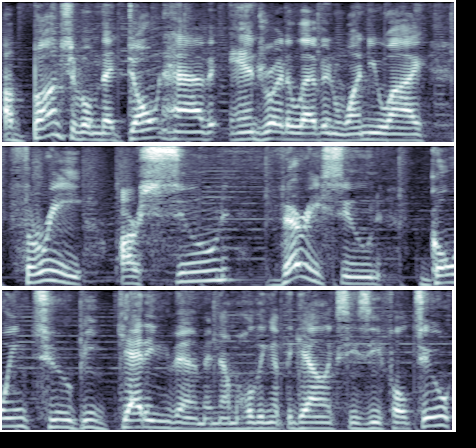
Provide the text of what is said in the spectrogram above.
a bunch of them that don't have Android 11 One UI 3 are soon, very soon, going to be getting them. And I'm holding up the Galaxy Z Fold 2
